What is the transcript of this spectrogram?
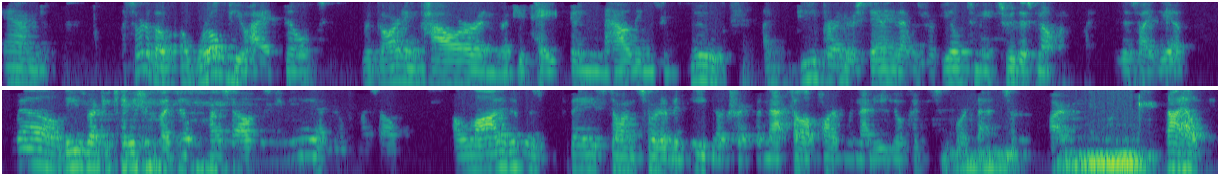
And sort of a, a worldview I had built regarding power and reputation and how things move, a deeper understanding that was revealed to me through this moment, this idea of, well, these reputations I built for myself, this community I built for myself, a lot of it was based on sort of an ego trip, and that fell apart when that ego couldn't support that sort of environment. Not healthy,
